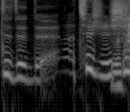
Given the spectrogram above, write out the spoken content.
对对对，确实是，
